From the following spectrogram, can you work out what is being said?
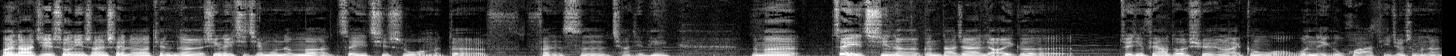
欢迎大家继续收听商业摄影聊聊天的新的一期节目。那么这一期是我们的粉丝抢先听。那么这一期呢，跟大家聊一个最近非常多的学员来跟我问的一个话题，就是什么呢？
